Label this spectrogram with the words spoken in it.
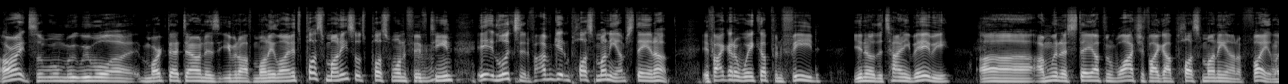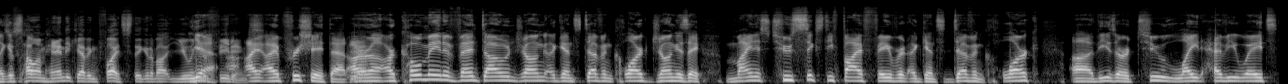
All right, so we'll, we will uh, mark that down as Ivanov money line. It's plus money, so it's plus 115. Mm-hmm. It looks if I'm getting plus money, I'm staying up. If I got to wake up and feed, you know, the tiny baby, uh, I'm going to stay up and watch if I got plus money on a fight. Like like just if how I'm handicapping fights, thinking about you and your feedings. I, I appreciate that. Our uh, our co-main event, Da Un Jung against Devin Clark. Jung is a minus 265 favorite against Devin Clark. Uh, these are two light heavyweights,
